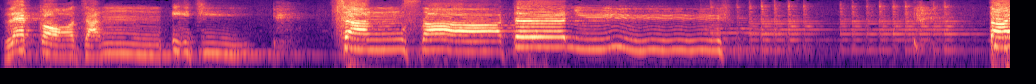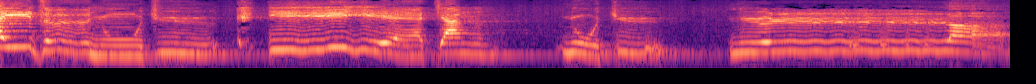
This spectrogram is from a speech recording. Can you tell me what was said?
来高枕一记长沙的女，带着女婿一夜将女婿女儿啊，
